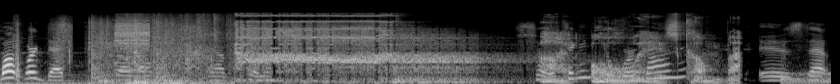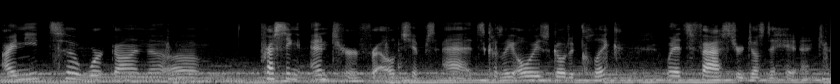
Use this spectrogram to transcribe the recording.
Well, we're dead. So, um, yeah, so the thing I need to work on come back. is that I need to work on um, pressing enter for El Chip's ads because I always go to click when it's faster just to hit enter.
